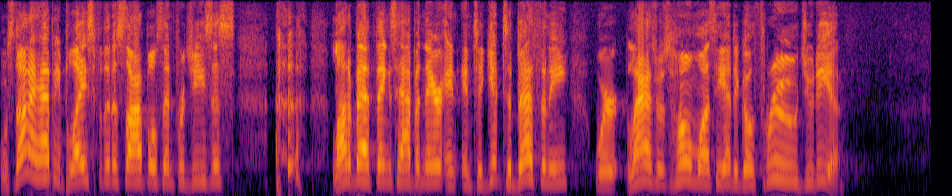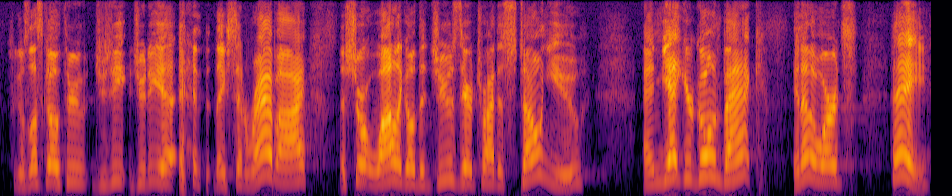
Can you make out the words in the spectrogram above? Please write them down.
was not a happy place for the disciples and for Jesus. A lot of bad things happened there. And, and to get to Bethany, where Lazarus' home was, he had to go through Judea. So he goes, Let's go through Judea. And they said, Rabbi, a short while ago, the Jews there tried to stone you, and yet you're going back? In other words, hey,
